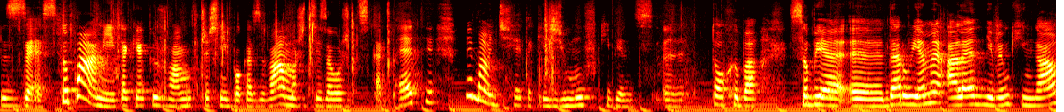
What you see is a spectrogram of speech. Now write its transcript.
ze stopami. Tak jak już Wam wcześniej pokazywałam, możecie założyć skarpety. My mamy dzisiaj takie zimówki, więc e, to chyba sobie e, darujemy, ale nie wiem, Kinga,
